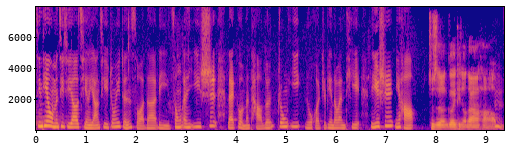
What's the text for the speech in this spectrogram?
今天我们继续邀请阳气中医诊所的李宗恩医师来跟我们讨论中医如何治病的问题。李医师，你好。主持人，各位听众，大家好。嗯，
